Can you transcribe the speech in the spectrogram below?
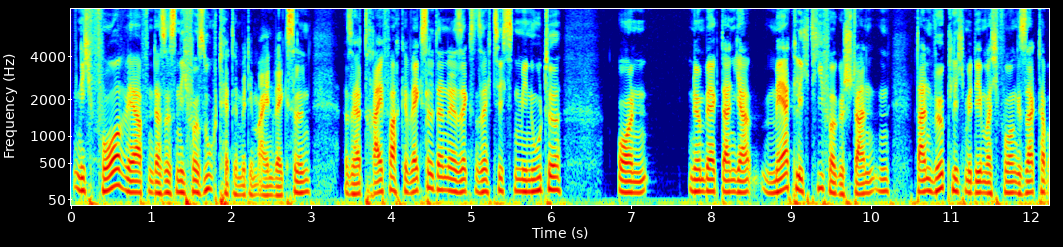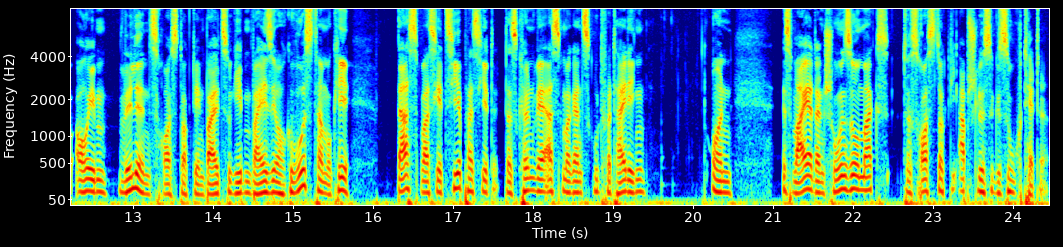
nicht vorwerfen, dass es nicht versucht hätte mit dem Einwechseln. Also er hat dreifach gewechselt in der 66. Minute und Nürnberg dann ja merklich tiefer gestanden, dann wirklich mit dem, was ich vorhin gesagt habe, auch eben willens Rostock den Ball zu geben, weil sie auch gewusst haben, okay, das, was jetzt hier passiert, das können wir erstmal ganz gut verteidigen. Und es war ja dann schon so, Max, dass Rostock die Abschlüsse gesucht hätte.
